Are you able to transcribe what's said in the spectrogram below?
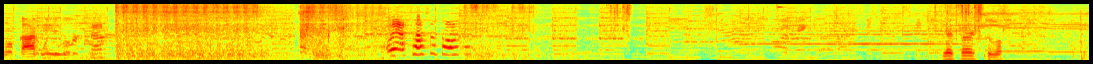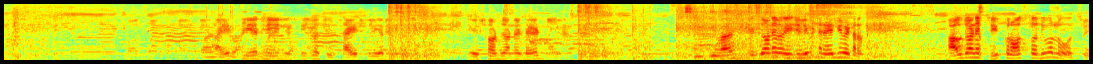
वो कार को देखो। ओए ऐसा ऐसा तोड़ दो। ये फ़र्स्ट हुआ साइड क्लियर है नहीं ठीक है साइड क्लियर है ए शॉट जने डेड नहीं ଜଣେ ଏଲିଭେଟର ଏଲିଭେଟର ଆଉ ଜଣେ ଅଛି କ୍ରସ୍ କରିବ ଲୋ ଅଛି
